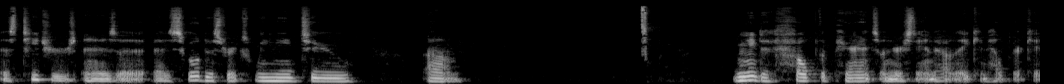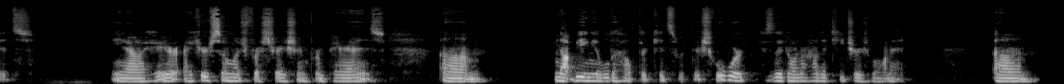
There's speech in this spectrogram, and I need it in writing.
as teachers and as a, as school districts, we need to um, we need to help the parents understand how they can help their kids. You know, I hear I hear so much frustration from parents um, not being able to help their kids with their schoolwork because they don't know how the teachers want it. Um,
